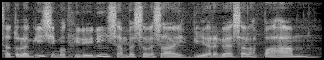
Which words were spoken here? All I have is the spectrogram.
Satu lagi simak video ini sampai selesai Biar nggak salah paham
